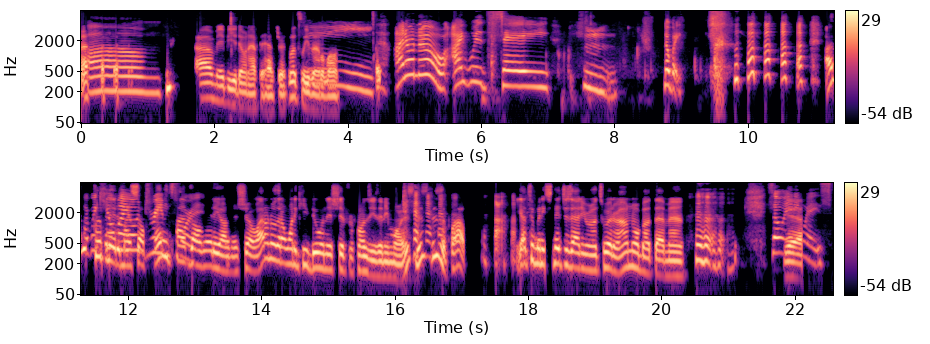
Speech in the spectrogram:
Um, uh, maybe you don't have to answer it. Let's leave that alone. hmm, I don't know. I would say, hmm, nobody. I've incriminated myself many times already on this show. I don't know that I want to keep doing this shit for funsies anymore. This, this, this is a problem. You got too many snitches out here on Twitter. I don't know about that, man. so, Yeah. anyways,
